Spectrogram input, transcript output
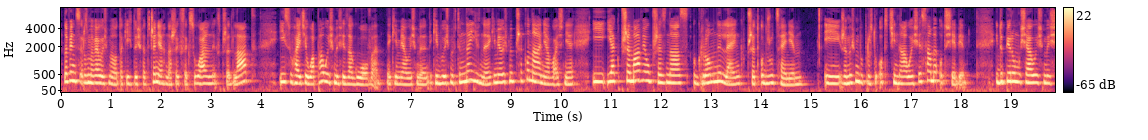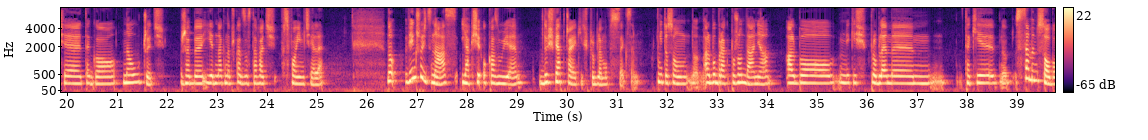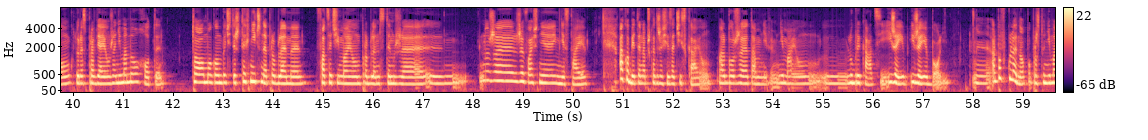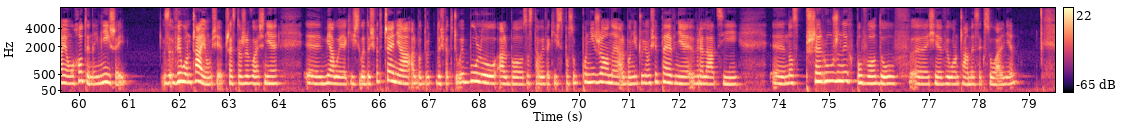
No więc rozmawiałyśmy o takich doświadczeniach naszych seksualnych sprzed lat i słuchajcie, łapałyśmy się za głowę, jakie miałyśmy, jakie byłyśmy w tym naiwne, jakie miałyśmy przekonania właśnie i jak przemawiał przez nas ogromny lęk przed odrzuceniem i że myśmy po prostu odcinały się same od siebie. I dopiero musiałyśmy się tego nauczyć, żeby jednak na przykład zostawać w swoim ciele. No, większość z nas, jak się okazuje, doświadcza jakichś problemów z seksem. I to są no, albo brak pożądania, albo jakieś problemy mm, takie no, z samym sobą, które sprawiają, że nie mamy ochoty. To mogą być też techniczne problemy. Faceci mają problem z tym, że, no, że, że właśnie im nie staje. A kobiety na przykład, że się zaciskają, albo że tam, nie wiem, nie mają y, lubrykacji i że, je, i że je boli. Y, albo w ogóle, no, po prostu nie mają ochoty najmniejszej. Z, wyłączają się przez to, że właśnie y, miały jakieś złe doświadczenia, albo do, doświadczyły bólu, albo zostały w jakiś sposób poniżone, albo nie czują się pewnie w relacji. Y, no, z przeróżnych powodów y, się wyłączamy seksualnie.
